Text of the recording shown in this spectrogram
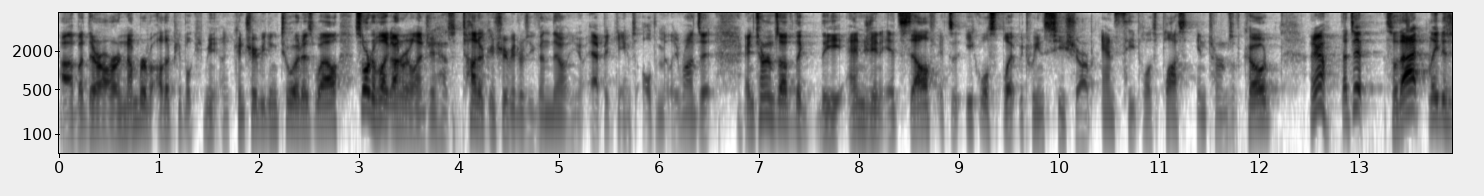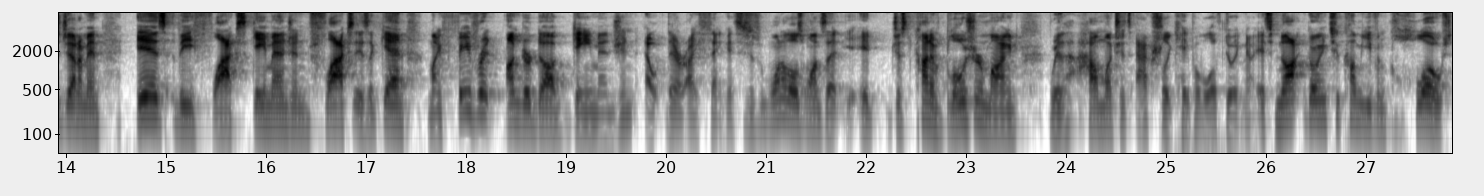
uh, but there are a number of other people contributing to it as well. Sort of like Unreal Engine has a ton of contributors, even though you know Epic Games ultimately runs it. In terms of the the engine itself, it's an equal split between C Sharp and C++ in terms of code. And yeah, that's it. So that, ladies and gentlemen, is the Flax game engine. Flax is, again, my favorite underdog game engine out there, I think. It's just one of those ones that it just kind of blows your mind with how much it's actually capable of doing. Now, it's not going to come even close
